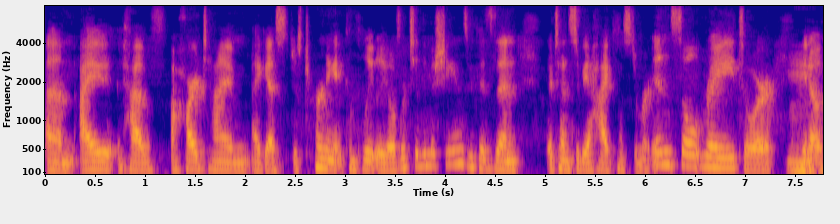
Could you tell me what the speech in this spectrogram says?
Um, I have a hard time, I guess, just turning it completely over to the machines because then there tends to be a high customer insult rate, or mm. you know,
